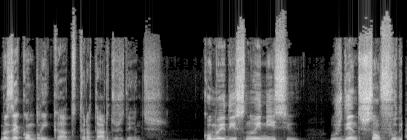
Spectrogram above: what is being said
Mas é complicado tratar dos dentes. Como eu disse no início, os dentes são fodidos.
